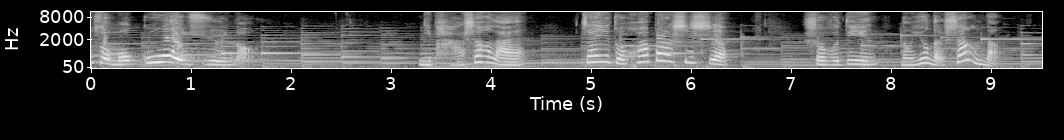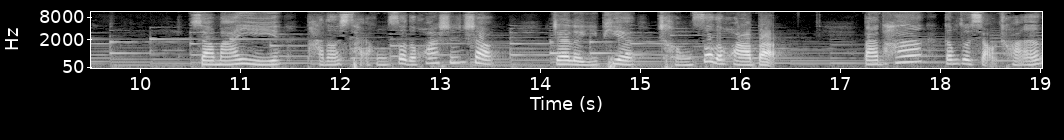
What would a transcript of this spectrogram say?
怎么过去呢？你爬上来，摘一朵花瓣试试。说不定能用得上呢。小蚂蚁爬到彩虹色的花身上，摘了一片橙色的花瓣，把它当做小船，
